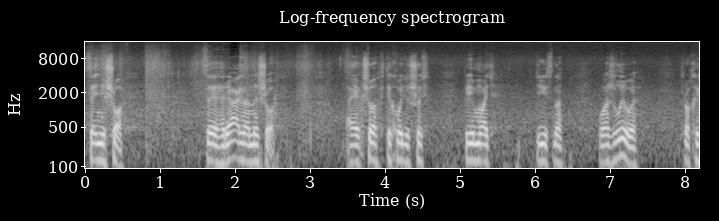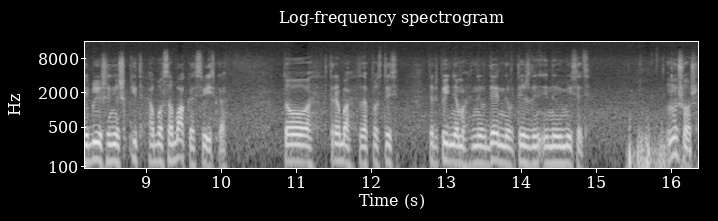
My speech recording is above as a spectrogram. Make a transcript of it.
це ніщо. Це реально не що. А якщо ти хочеш щось піймати дійсно важливе, трохи більше, ніж кіт або собака свійська, то треба запастись терпінням не в день, не в тиждень і не в місяць. Ну що ж,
